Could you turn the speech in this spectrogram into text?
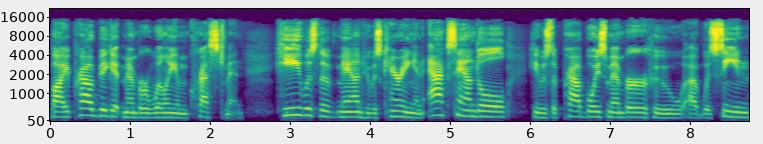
by Proud Bigot member William Chrestman. He was the man who was carrying an axe handle. He was the Proud Boys member who uh, was seen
